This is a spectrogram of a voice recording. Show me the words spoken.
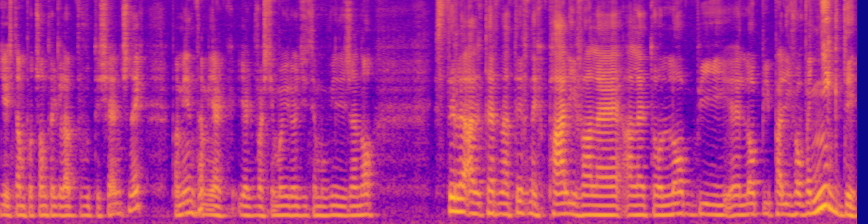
gdzieś tam początek lat 2000. Pamiętam, jak, jak właśnie moi rodzice mówili, że no jest tyle alternatywnych paliw, ale, ale to lobby, lobby paliwowe nigdy,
